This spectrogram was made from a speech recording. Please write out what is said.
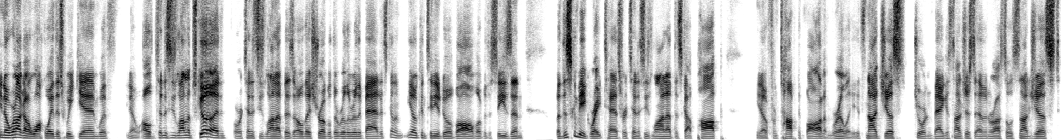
you know, we're not going to walk away this weekend with, you know, oh, Tennessee's lineup's good or Tennessee's lineup is, oh, they struggled. They're really, really bad. It's going to, you know, continue to evolve over the season. But this is going to be a great test for Tennessee's lineup that's got pop, you know, from top to bottom, really. It's not just Jordan Beck. It's not just Evan Russell. It's not just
